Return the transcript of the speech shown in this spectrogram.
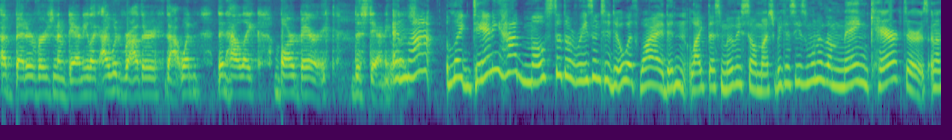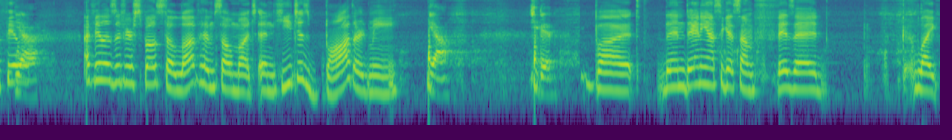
a better version of Danny. Like I would rather that one than how like barbaric this Danny was. And that, like, Danny had most of the reason to do with why I didn't like this movie so much because he's one of the main characters. And I feel yeah, I feel as if you're supposed to love him so much, and he just bothered me. yeah, he did. But then Danny has to get some fizzed, like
